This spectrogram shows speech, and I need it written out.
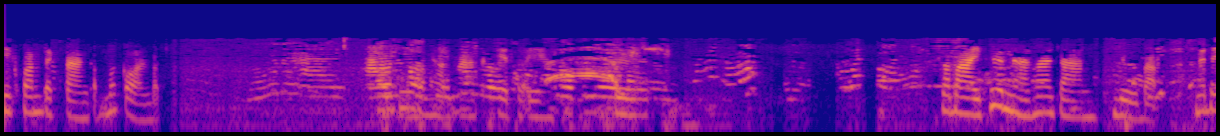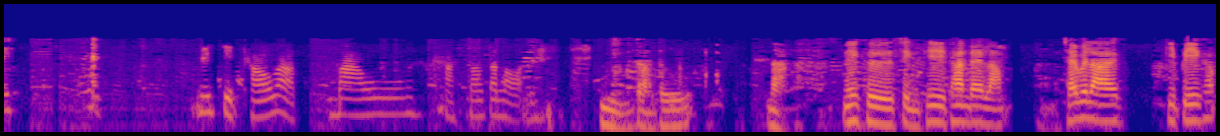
มีความแตกต่างกับเมื่อก่อนแบบเท่าที่ผมหันมาสังเกตตัวเองคือสบายขึ้นนะท่านอาจารย์อยู่แบบ ไม่ได้ ในจิตเขาแบบเบาค่ะเบาตลอดเลยอืมสาธุนะนี่คือสิ่งที่ท่านได้รับ ใช้เวลากี่ปีครับ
